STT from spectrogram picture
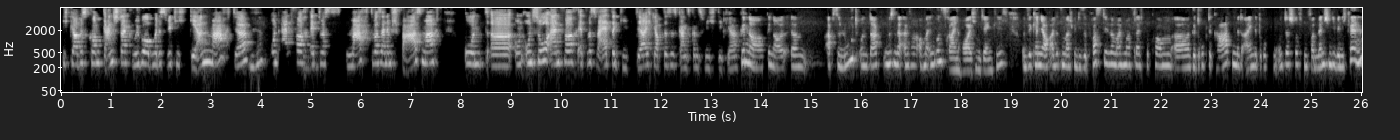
Ich glaube, es kommt ganz stark rüber, ob man das wirklich gern macht, ja, mhm. und einfach etwas macht, was einem Spaß macht und, äh, und, und so einfach etwas weitergibt. Ja, ich glaube, das ist ganz, ganz wichtig, ja. Genau, genau. Ähm absolut. Und da müssen wir einfach auch mal in uns reinhorchen, denke ich. Und wir kennen ja auch alle zum Beispiel diese Post, die wir manchmal vielleicht bekommen, äh, gedruckte Karten mit eingedruckten Unterschriften von Menschen, die wir nicht kennen,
